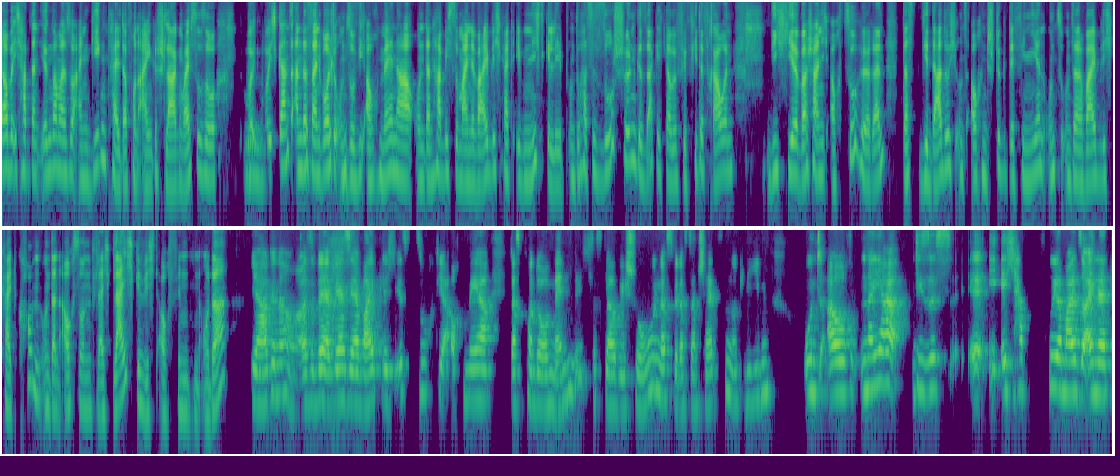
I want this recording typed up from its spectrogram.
glaube, ich habe dann irgendwann mal so ein Gegenteil davon eingeschlagen, weißt du, so, wo, mhm. wo, ich ganz anders sein wollte und so wie auch Männer. Und dann habe ich so meine Weiblichkeit eben nicht gelebt. Und du hast es so schön gesagt, ich glaube, für viele Frauen, die hier wahrscheinlich auch zuhören, dass wir dadurch uns auch ein Stück definieren und zu unserer Weiblichkeit kommen und dann auch so ein vielleicht Gleichgewicht auch finden, oder? Ja, genau. Also wer, wer sehr weiblich ist, sucht ja auch mehr das Pendant männlich. Das glaube ich schon, dass wir das dann schätzen und lieben. Und auch, naja, dieses, äh, ich habe früher mal so eine,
